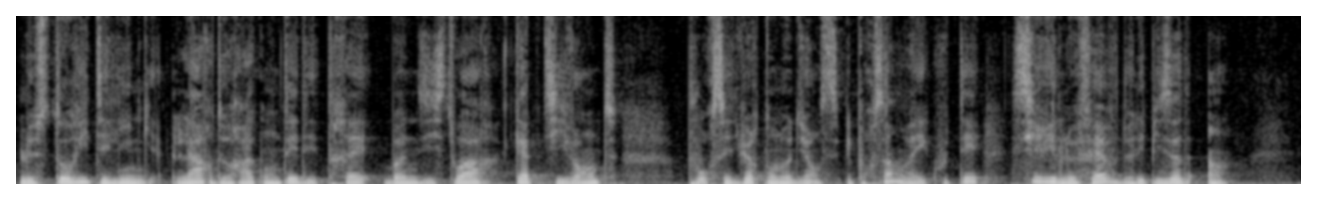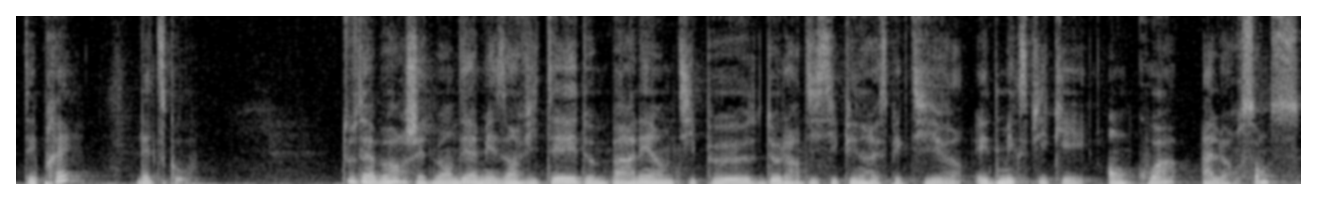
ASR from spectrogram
le storytelling, l'art de raconter des très bonnes histoires captivantes pour séduire ton audience. Et pour ça, on va écouter Cyril Lefebvre de l'épisode 1. T'es prêt? Let's go tout d'abord, j'ai demandé à mes invités de me parler un petit peu de leur discipline respective et de m'expliquer en quoi, à leur sens,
